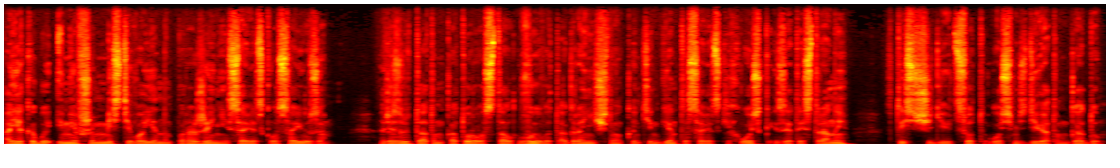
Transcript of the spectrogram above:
о якобы имевшем месте военном поражении Советского Союза, результатом которого стал вывод ограниченного контингента советских войск из этой страны 1989 году.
